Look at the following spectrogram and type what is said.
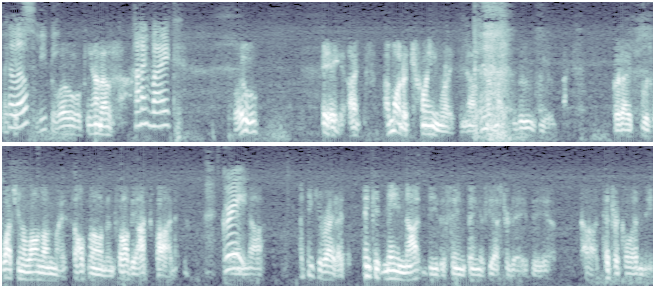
like Hello? it's sleeping. Hello, Kiana. Hi, Mike. Hello. Hey, I, I'm on a train right now. so I might lose you. But I was watching along on my cell phone and saw the octopod. Great. And, uh, I think you're right. I think it may not be the same thing as yesterday, the uh, Tetracheledone.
